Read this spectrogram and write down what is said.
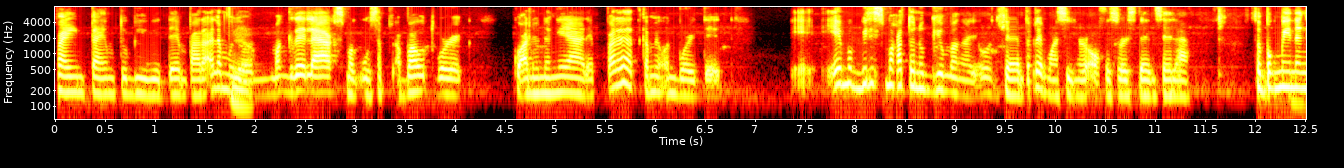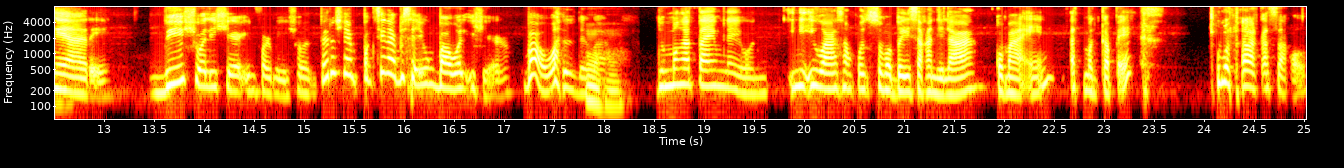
find time to be with them para alam mo Yeah. yun, mag-relax, mag-usap about work, kung ano nangyayari, para lahat kami onboarded. Eh, eh, mabilis makatunog yung mga yun. Syempre, mga senior officers din sila. So, pag may nangyayari, we usually share information. Pero syempre, pag sinabi sa yung bawal i-share, bawal, di ba? Mhm. Yung mga time na yun, iniiwasan ko sumabay sa kanila, kumain at magkape. Tumatakas ako.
